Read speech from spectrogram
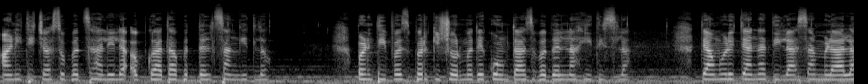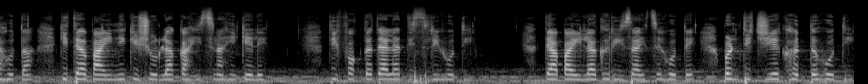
आणि तिच्यासोबत झालेल्या अपघाताबद्दल सांगितलं. पण दिवसभर किशोरमध्ये कोणताच बदल नाही दिसला. त्यामुळे त्यांना दिलासा मिळाला होता की त्या बाईने किशोरला काहीच नाही केले. ती फक्त त्याला दिसली होती. त्या बाईला घरी जायचे होते पण तिची एक हद्द होती.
